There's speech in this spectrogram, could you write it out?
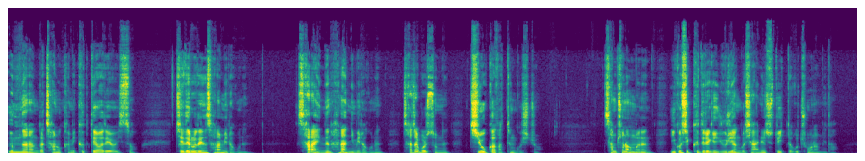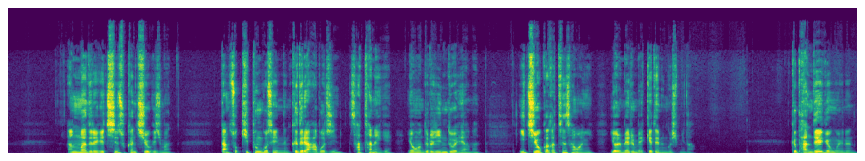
음란함과 잔혹함이 극대화되어 있어 제대로 된 사람이라고는 살아있는 하나님이라고는 찾아볼 수 없는 지옥과 같은 곳이죠. 삼촌 악마는 이것이 그들에게 유리한 것이 아닐 수도 있다고 조언합니다. 악마들에게 친숙한 지옥이지만 땅속 깊은 곳에 있는 그들의 아버지인 사탄에게 영혼들을 인도해야만 이 지옥과 같은 상황이 열매를 맺게 되는 것입니다. 그 반대의 경우에는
